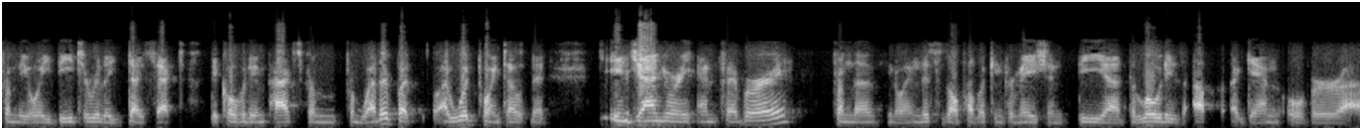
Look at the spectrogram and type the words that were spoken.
from the OEB to really dissect the COVID impacts from from weather. But I would point out that in January and February, from the, you know, and this is all public information, the uh, the load is up again over uh,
